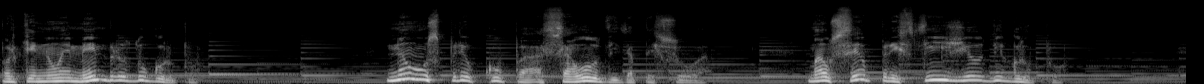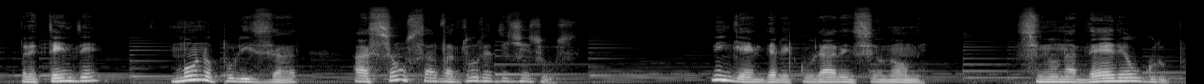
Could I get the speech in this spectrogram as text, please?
porque não é membro do grupo não os preocupa a saúde da pessoa, mas o seu prestígio de grupo. Pretende monopolizar a ação salvadora de Jesus. Ninguém deve curar em seu nome se não adere ao grupo.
